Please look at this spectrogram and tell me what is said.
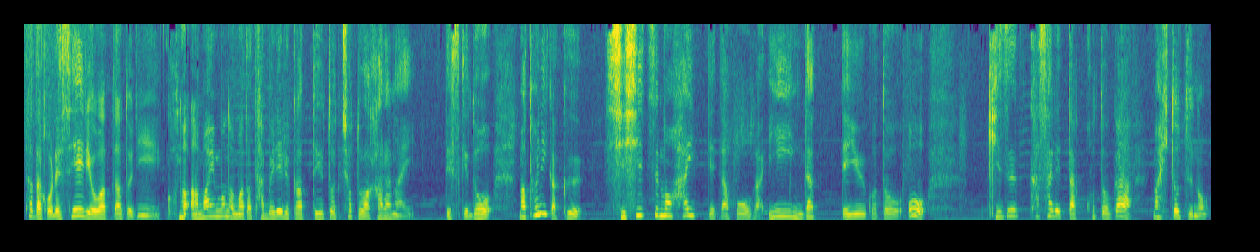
ただこれ生理終わった後にこの甘いものをまた食べれるかっていうとちょっとわからないですけど、まあ、とにかく脂質も入ってた方がいいんだっていうことを気づかされたことが、まあ、一つの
